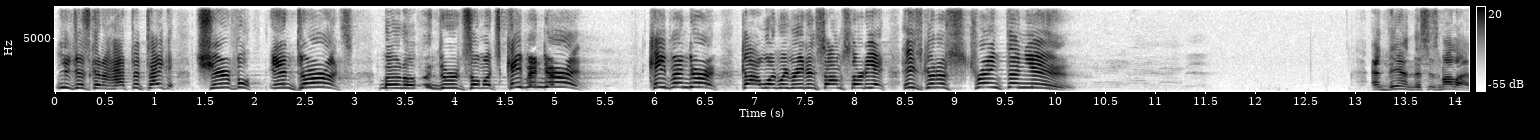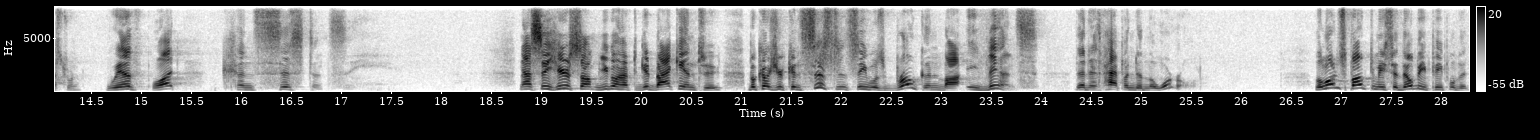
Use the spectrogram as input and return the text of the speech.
You're just going to have to take it. Cheerful endurance. Man, I've endured so much. Keep enduring. Keep enduring. God, what we read in Psalms 38, He's going to strengthen you. And then, this is my last one, with what? Consistency. Now, see, here's something you're going to have to get back into because your consistency was broken by events that have happened in the world. The Lord spoke to me, said, There'll be people that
